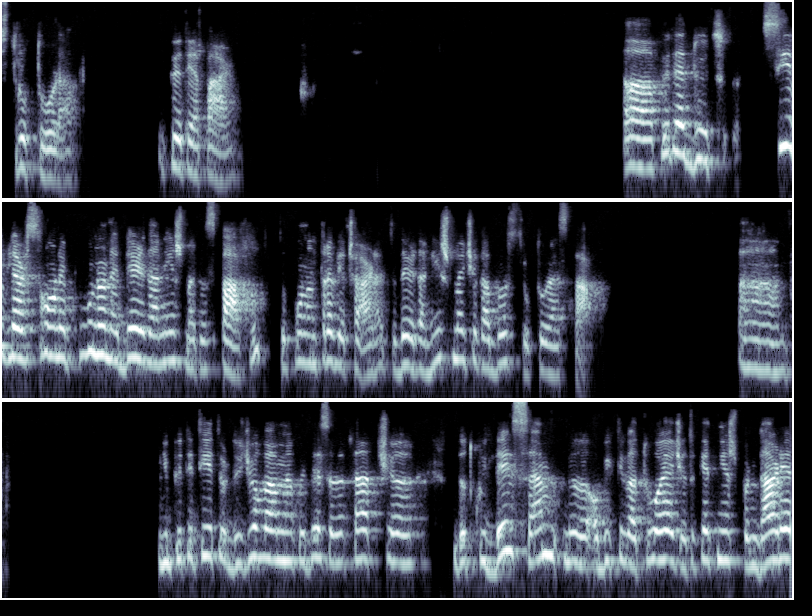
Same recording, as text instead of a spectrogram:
struktura. Pyetja e parë. Pyetja e dytë, si e vlerësoni punën e deri tanishme të spakut, të punën tre vjeçare të deri tanishme që ka bërë struktura e spakut? Ë Një pyetje tjetër dëgjova me kujdes edhe thatë që do të kujdesem në objektivat e tuaja që të ketë një shpërndarje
